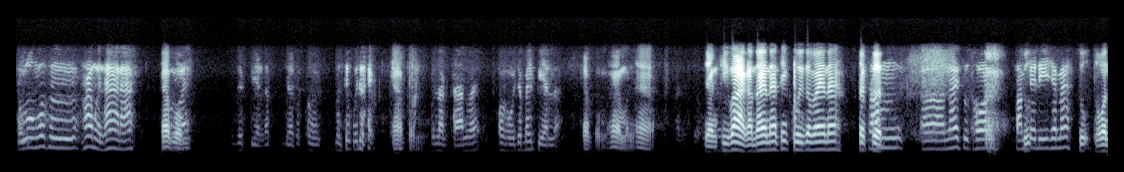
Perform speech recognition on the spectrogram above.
ตกลงก็คือห้าหมื่นห้านะครับผม จะเปลี่ยนแล้วเดี๋ยวจะเออบันทึกไว้ด้วยครับผมเป็นหลักฐานไว้เพราะผมจะไม่เปลี่ยนละครับผมห้าหมื่นห้าอย่างที่ว่ากันได้นะที่คุยกันไว้นะถ้าเกิดทำเอ่อนายสุธรทำใจดีใช่ไหมสุทน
